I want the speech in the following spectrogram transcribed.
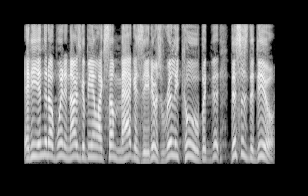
And he ended up winning. Now he's going to be in like some magazine. It was really cool. But th- this is the deal.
